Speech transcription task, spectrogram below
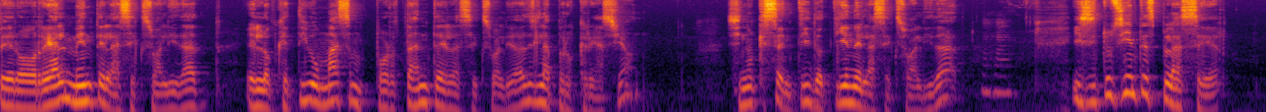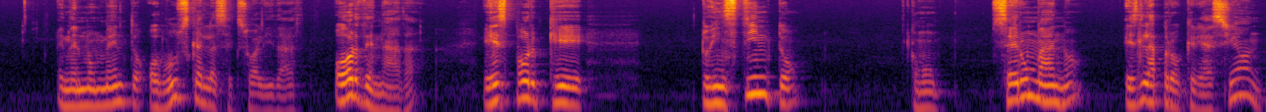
pero realmente la sexualidad, el objetivo más importante de la sexualidad es la procreación. Sino qué sentido tiene la sexualidad. Y si tú sientes placer en el momento o buscas la sexualidad ordenada, es porque tu instinto como ser humano es la procreación.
